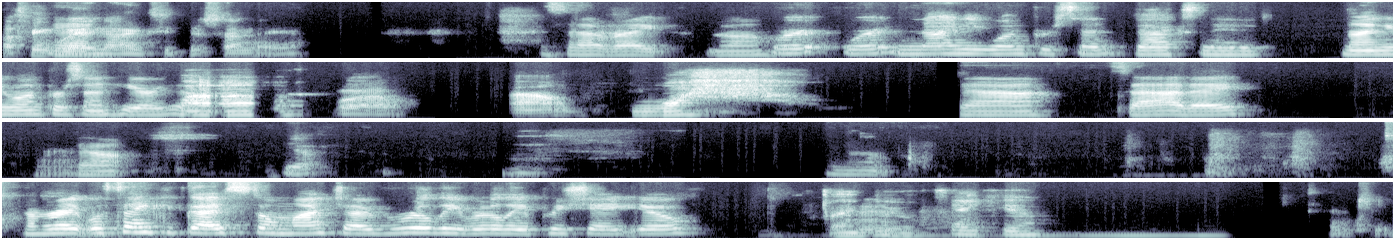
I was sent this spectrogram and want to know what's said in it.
I think we're ninety percent here. Is that right? No. We're, we're at 91% vaccinated. 91% here. Yeah. Wow. Wow. Wow. Wow. Yeah. Sad, eh? Mm. Yeah. Yeah. Yeah. All right. Well, thank you guys so much. I really, really appreciate you. Thank Mhm. you. Thank you. Thank you.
